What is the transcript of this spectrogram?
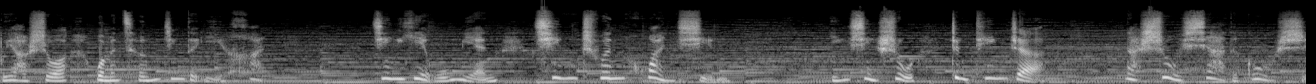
不要说我们曾经的遗憾。今夜无眠，青春唤醒。银杏树正听着那树下的故事。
